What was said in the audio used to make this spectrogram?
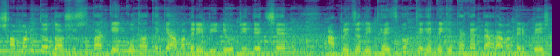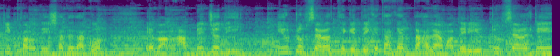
সম্মানিত দর্শক শ্রোতা কে কোথা থেকে আমাদের এই ভিডিওটি দেখছেন? আপনি যদি ফেসবুক থেকে দেখে থাকেন, তাহলে আমাদের পেজটি ফলো দিয়ে সাথে থাকুন। এবং আপনি যদি ইউটিউব চ্যানেল থেকে দেখে থাকেন, তাহলে আমাদের ইউটিউব চ্যানেলটি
